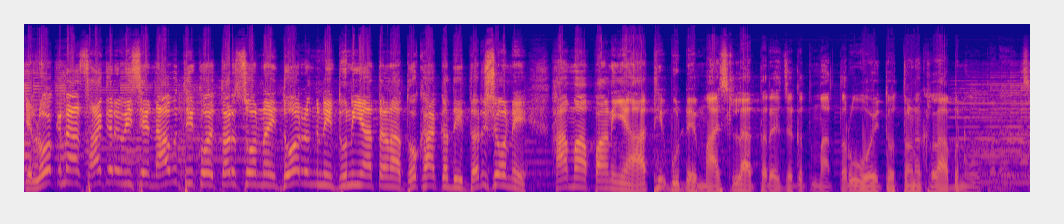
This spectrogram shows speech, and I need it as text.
કે લોકના સાગર વિશે નાવથી કોઈ તરસો નહીં દો રંગની દુનિયા તણા ધોખા કદી ધરશો નહીં. હામાં પાણી હાથી બુડે, માછલા તરે જગતમાં તરવું હોય તો તણખલા બનવું પડે છે.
